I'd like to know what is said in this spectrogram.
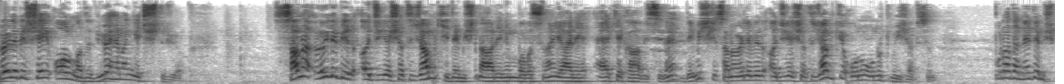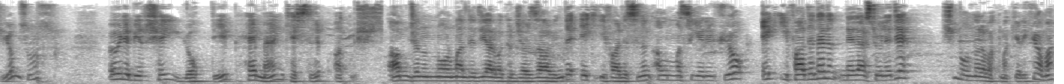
böyle bir şey olmadı diyor hemen geçiştiriyor. Sana öyle bir acı yaşatacağım ki demiş Nari'nin babasına yani erkek abisine. Demiş ki sana öyle bir acı yaşatacağım ki onu unutmayacaksın. Buna da ne demiş biliyor musunuz? Öyle bir şey yok deyip hemen kestirip atmış. Amcanın normalde Diyarbakır cezaevinde ek ifadesinin alınması gerekiyor. Ek ifadede neler söyledi? Şimdi onlara bakmak gerekiyor ama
